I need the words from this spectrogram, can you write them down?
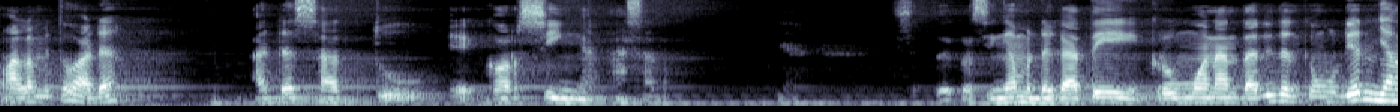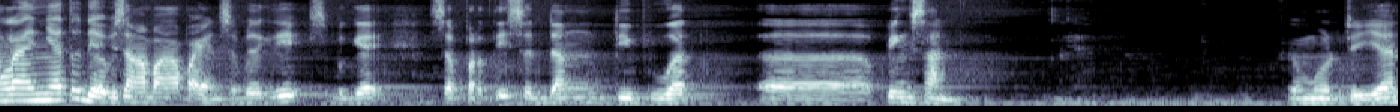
malam itu ada ada satu ekor singa asal satu ekor singa mendekati kerumunan tadi dan kemudian yang lainnya itu dia bisa ngapa-ngapain. Seperti sebagai seperti sedang dibuat eh, pingsan. Kemudian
